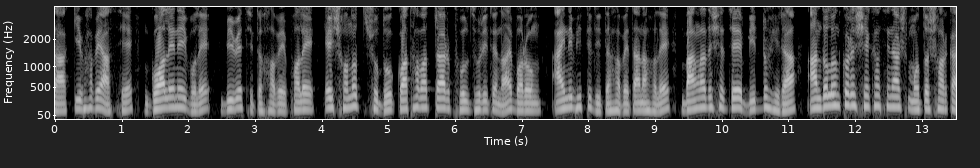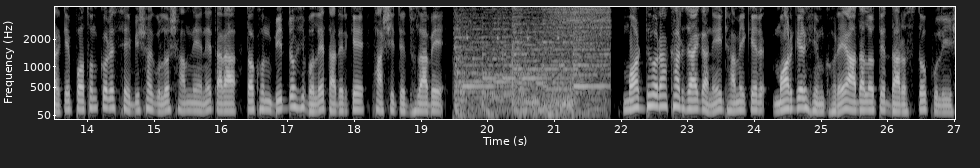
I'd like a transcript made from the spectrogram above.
তা কীভাবে আসছে গোয়ালে নেই বলে বিবেচিত হবে। ফলে এই সনদ শুধু কথাবার্তার ফুলঝুরিতে নয়, বরং আইনি ভিত্তি দিতে হবে। তা না হলে বাংলাদেশের যে বিদ্রোহীরা আন্দোলন করে শেখ হাসিনার মতো সরকারকে পতন করে সেই বিষয়গুলো সামনে এনে তারা তখন বিদ্রোহী বলে তাদেরকে ফাঁসিতে ঝুলাবে। মরদেহ রাখার জায়গা নেই ঢামেকের মর্গের হিমঘরে আদালতের দ্বারস্থ পুলিশ।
